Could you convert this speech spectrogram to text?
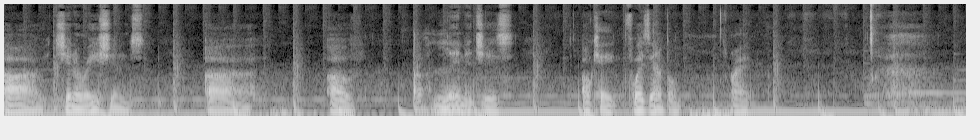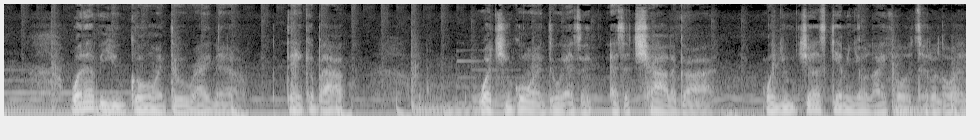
uh, generations uh, of lineages. Okay, for example, all right whatever you're going through right now, think about what you're going through as a as a child of God. When you just giving your life over to the Lord,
